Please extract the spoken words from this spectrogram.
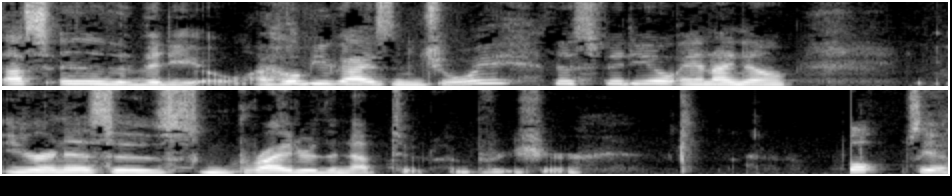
That's the end of the video. I hope you guys enjoy this video, and I know Uranus is brighter than Neptune. I'm pretty sure. Well, see ya.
